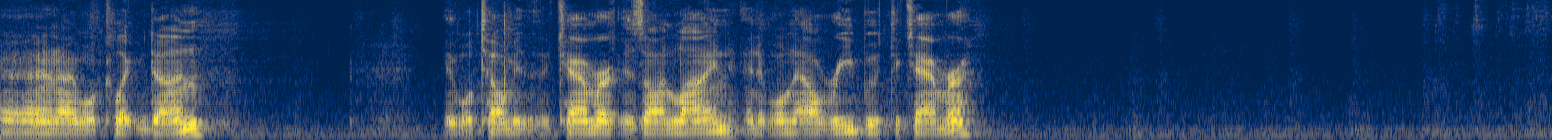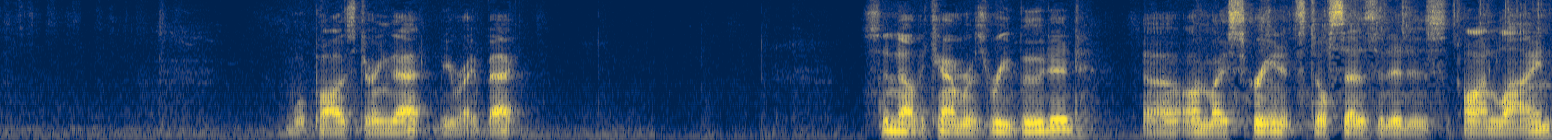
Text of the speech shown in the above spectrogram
And I will click done. It will tell me that the camera is online and it will now reboot the camera. We'll pause during that be right back. So now the camera is rebooted. Uh, on my screen it still says that it is online.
